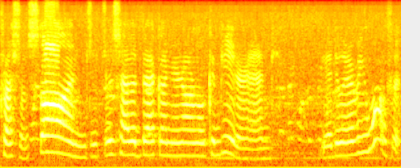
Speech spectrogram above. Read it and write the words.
press install and you just have it back on your normal computer and you gotta do whatever you want with it.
